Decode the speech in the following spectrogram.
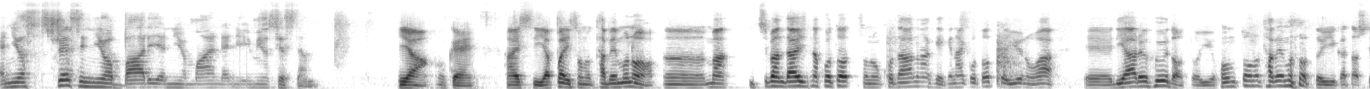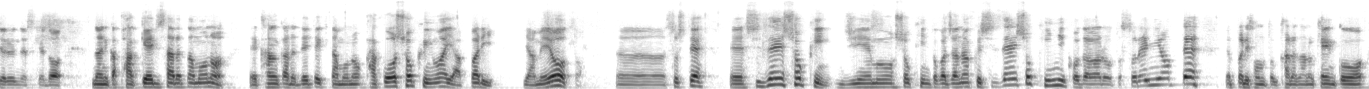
and you're stressing your body and your mind and your immune system. いや、OK。I see。やっぱりその食べ物、うん、まあ、一番大事なこと、そのこだわらなきゃいけないことっていうのは、 えーリアルフードという本当の食べ物という言い方をしてるんですけど、何かパッケージされたもの、えー缶から出てきたもの、加工食品はやっぱりやめようと。うんそして、えー自然食品、GMO 食品とかじゃなく自然食品にこだわろうと、それによってやっぱり本当体の健康、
